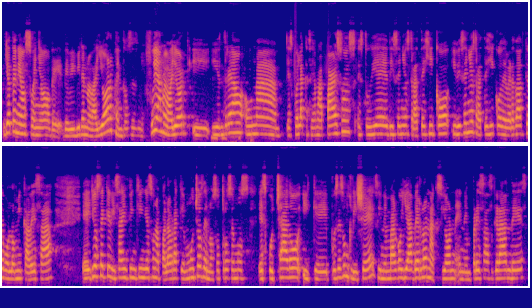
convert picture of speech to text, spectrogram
yo tenía un sueño de, vivir en Nueva York, entonces me fui a Nueva York y, y entré a una escuela que se llama Parsons, estudié diseño estratégico y diseño estratégico de verdad que voló mi cabeza. Eh, yo sé que design thinking es una palabra que muchos de nosotros hemos escuchado y que pues es un cliché, sin embargo ya verlo en acción en empresas grandes,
